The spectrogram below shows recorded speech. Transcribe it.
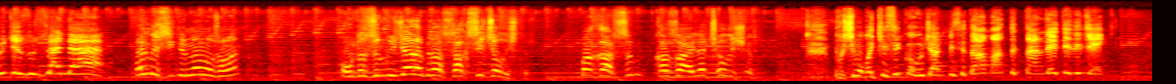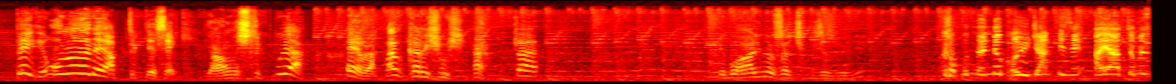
Bütün suç sende ha. Ölmeseydin lan o zaman. Orada zırlayacağına biraz taksi çalıştır. Bakarsın kazayla çalışır. Paşa baba kesin kovacak bizi. Damatlıktan reddedecek. Peki onu öyle yaptık desek. Yanlışlık bu ya. Evraklar karışmış. Heh, da. E bu hali nasıl açıklayacağız peki? Kapının önüne koyacak bizi. Hayatımız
